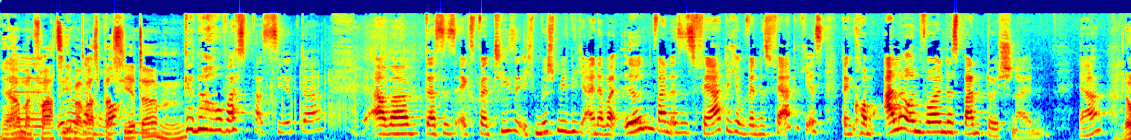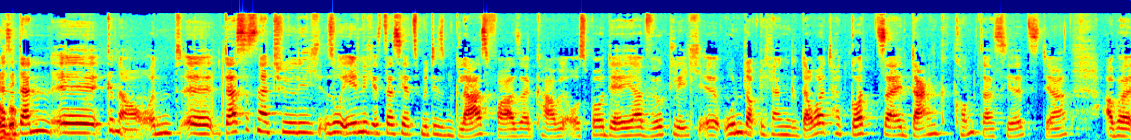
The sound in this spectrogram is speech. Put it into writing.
Ja, man äh, fragt sich immer, was passiert da? Hm. Genau, was passiert da? Aber das ist Expertise, ich mische mich nicht ein, aber irgendwann ist es fertig und wenn es fertig ist, dann kommen alle und wollen das Band durchschneiden. Ja, Logo. also dann äh, genau und äh, das ist natürlich so ähnlich ist das jetzt mit diesem Glasfaserkabelausbau, der ja wirklich äh, unglaublich lange gedauert hat. Gott sei Dank kommt das jetzt, ja, aber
